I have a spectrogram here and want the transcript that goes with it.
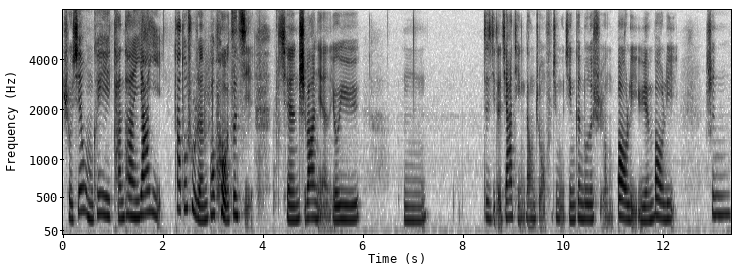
首先，我们可以谈谈压抑。大多数人，包括我自己。前十八年，由于嗯自己的家庭当中，父亲母亲更多的使用暴力、语言暴力、身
